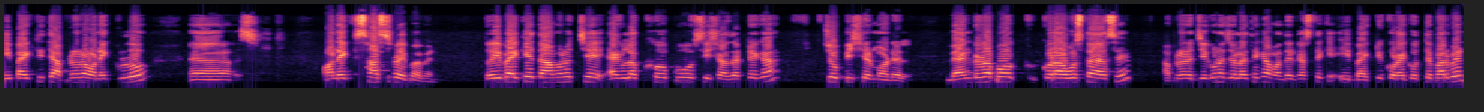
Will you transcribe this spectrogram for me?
এই বাইকটিতে আপনারা অনেকগুলো অনেক সাশ্রয় পাবেন। তো এই বাইকের দাম হচ্ছে এক লক্ষ পঁচিশ হাজার টাকা, চব্বিশের মডেল ব্যাংডোরা করা অবস্থায় আছে। আপনারা যে কোনো জেলা থেকে আমাদের কাছ থেকে এই বাইকটি ক্রয় করতে পারবেন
